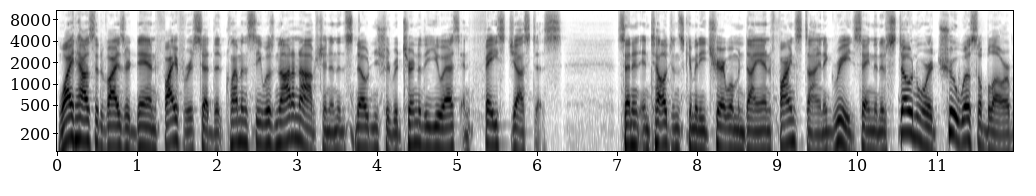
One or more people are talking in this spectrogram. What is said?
White House advisor Dan Pfeiffer said that clemency was not an option and that Snowden should return to the U.S. and face justice. Senate Intelligence Committee Chairwoman Dianne Feinstein agreed, saying that if Snowden were a true whistleblower,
